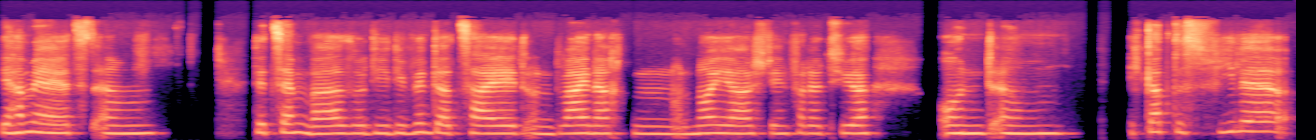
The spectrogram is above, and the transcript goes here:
Wir haben ja jetzt ähm, Dezember, so die, die Winterzeit und Weihnachten und Neujahr stehen vor der Tür. Und ähm, ich glaube, dass viele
